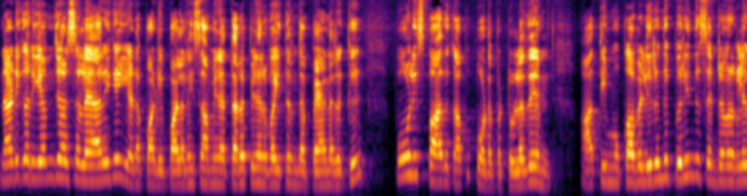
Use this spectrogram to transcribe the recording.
நடிகர் எம்ஜிஆர் சிலை அருகே எடப்பாடி பழனிசாமியினர் தரப்பினர் வைத்திருந்த பேனருக்கு போலீஸ் பாதுகாப்பு போடப்பட்டுள்ளது. அதிமுகவில் இருந்து பிரிந்து சென்றவர்களை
